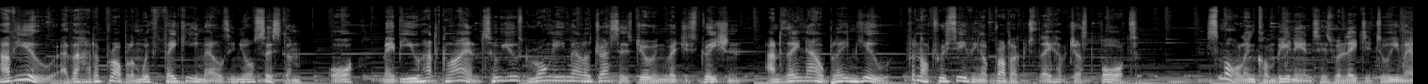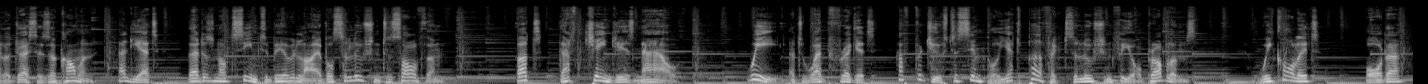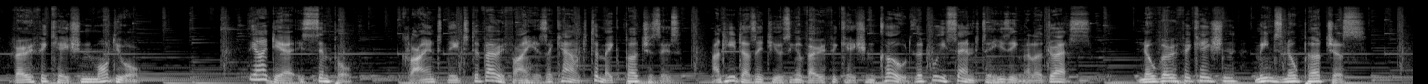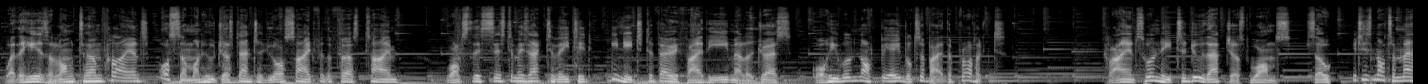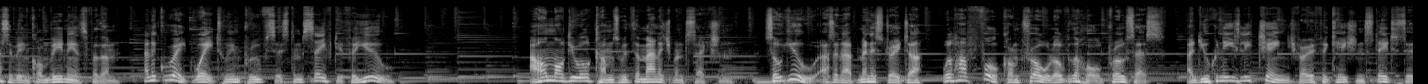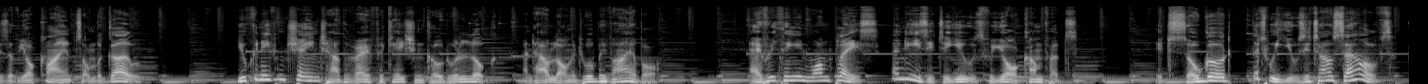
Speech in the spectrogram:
Have you ever had a problem with fake emails in your system? Or maybe you had clients who used wrong email addresses during registration and they now blame you for not receiving a product they have just bought. Small inconveniences related to email addresses are common, and yet there does not seem to be a reliable solution to solve them. But that changes now. We at Web Frigate have produced a simple yet perfect solution for your problems. We call it Order Verification Module. The idea is simple. Client needs to verify his account to make purchases, and he does it using a verification code that we send to his email address. No verification means no purchase. Whether he is a long-term client or someone who just entered your site for the first time, once this system is activated, he needs to verify the email address or he will not be able to buy the product. Clients will need to do that just once, so it is not a massive inconvenience for them and a great way to improve system safety for you. Our module comes with the management section, so you as an administrator will have full control over the whole process and you can easily change verification statuses of your clients on the go. You can even change how the verification code will look and how long it will be viable. Everything in one place and easy to use for your comfort. It's so good that we use it ourselves.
